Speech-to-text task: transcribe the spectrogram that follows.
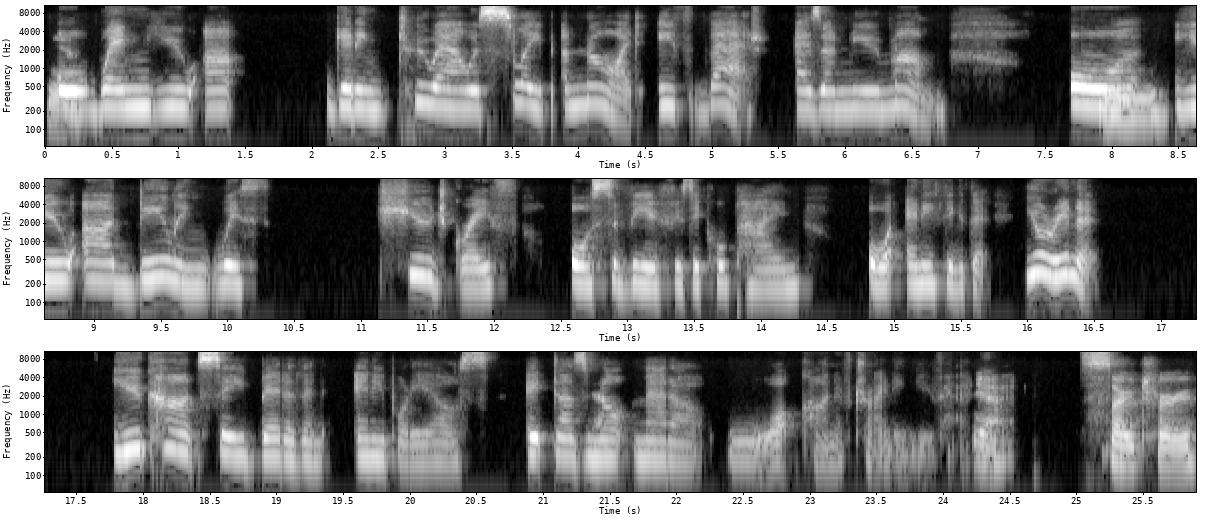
Yeah. or when you are getting two hours sleep a night, if that, as a new mum, or Mm. you are dealing with huge grief or severe physical pain or anything that you're in it. You can't see better than anybody else. It does Yeah. not matter what kind of training you've had. Yeah. So true.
